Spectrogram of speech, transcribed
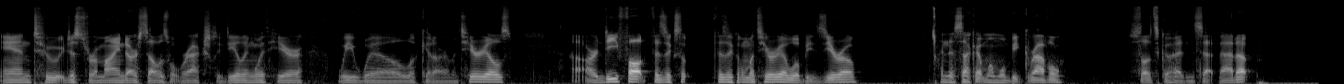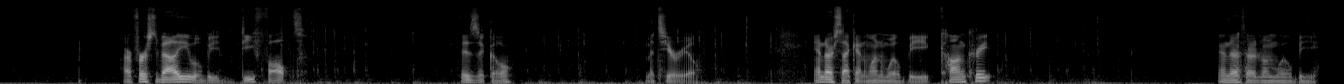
and to just remind ourselves what we're actually dealing with here, we will look at our materials. Uh, our default physics physical material will be zero, and the second one will be gravel. So let's go ahead and set that up. Our first value will be default physical material. And our second one will be concrete. And our third one will be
